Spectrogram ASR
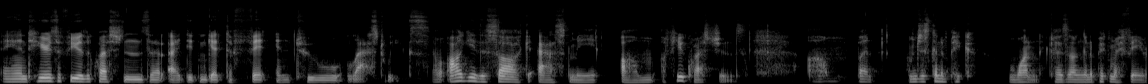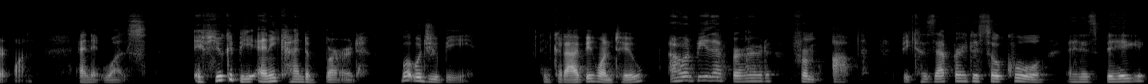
And here's a few of the questions that I didn't get to fit into last week's. Now, Augie the Sock asked me um, a few questions, um, but I'm just going to pick one because I'm going to pick my favorite one and it was If you could be any kind of bird, what would you be? And could I be one too? I would be that bird from Up because that bird is so cool and it's big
